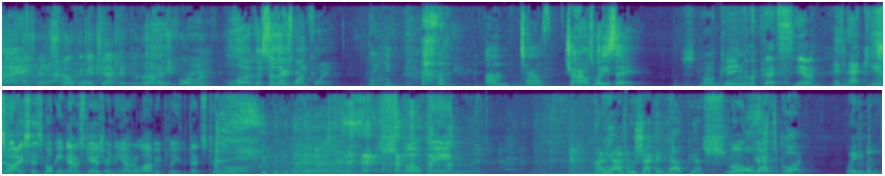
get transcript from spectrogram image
right. He's been smoking a jacket for the Right. last four months. Well, so there's one for you. Thank you. um, Charles. Charles, what do you say? Smoking, oh, that's, yeah. Isn't that cute? So I said smoking downstairs or in the outer lobby, please, but that's too long. Smoking, Honey, I wish I could help you. Smoking. Oh, that's good. Wait a minute.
